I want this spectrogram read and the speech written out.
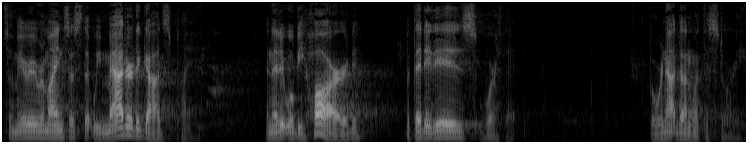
So Mary reminds us that we matter to God's plan and that it will be hard, but that it is worth it. But we're not done with the story.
